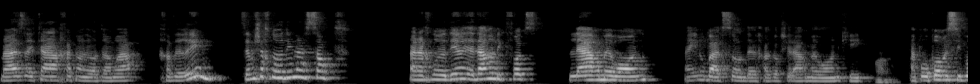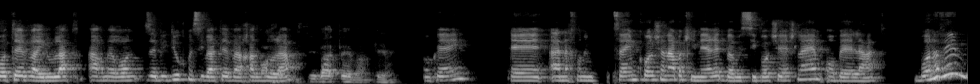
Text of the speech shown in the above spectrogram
ואז הייתה אחת מהדעות ואמרה, חברים, זה מה שאנחנו יודעים לעשות. אנחנו יודעים, ידענו לקפוץ להר מירון, היינו באסון דרך אגב של הר מירון, כי אפרופו מסיבות טבע, הילולת הר מירון זה בדיוק מסיבת טבע אחת גדולה. מסיבת טבע, כן. אוקיי? אה, אנחנו נמצאים כל שנה בכנרת במסיבות שיש להם או באילת, בוא נבין,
